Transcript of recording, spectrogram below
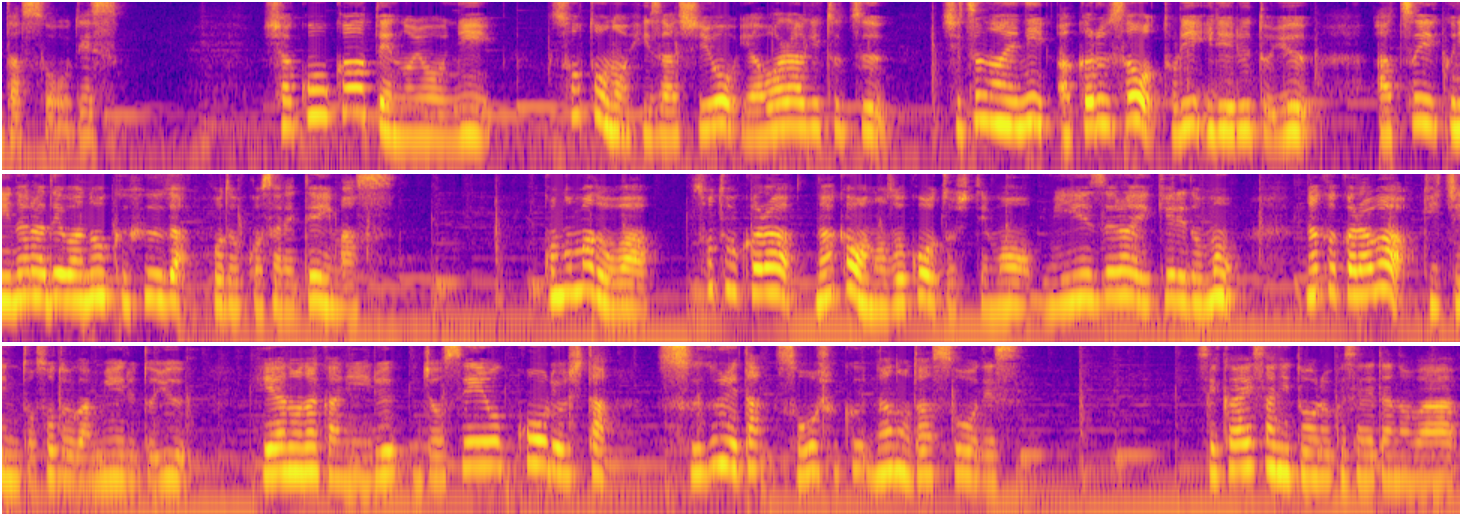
だそうです。遮光カーテンのように外の日差しを和らぎつつ室内に明るさを取り入れるという暑い国ならではの工夫が施されています。この窓は外から中を覗こうとしても見えづらいけれども中からはきちんと外が見えるという部屋の中にいる女性を考慮した優れた装飾なのだそうです。世界遺産に登録されたのは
